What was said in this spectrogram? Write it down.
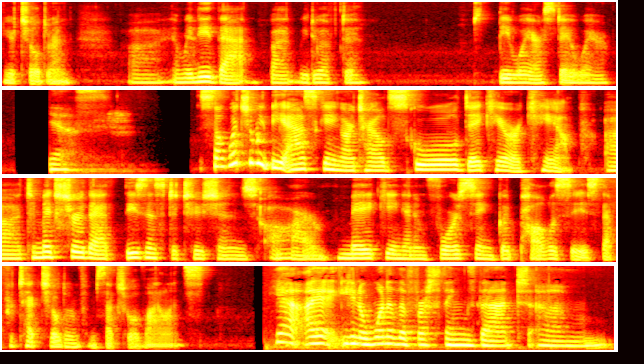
your children. Uh, and we need that, but we do have to be aware, stay aware. Yes. So, what should we be asking our child's school, daycare, or camp uh, to make sure that these institutions are making and enforcing good policies that protect children from sexual violence? Yeah, I, you know, one of the first things that um,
